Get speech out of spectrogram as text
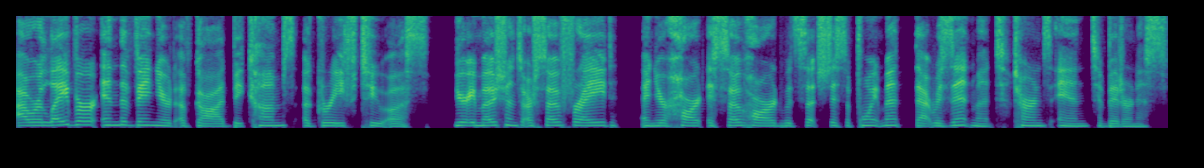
Our labor in the vineyard of God becomes a grief to us. Your emotions are so frayed and your heart is so hard with such disappointment that resentment turns into bitterness.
